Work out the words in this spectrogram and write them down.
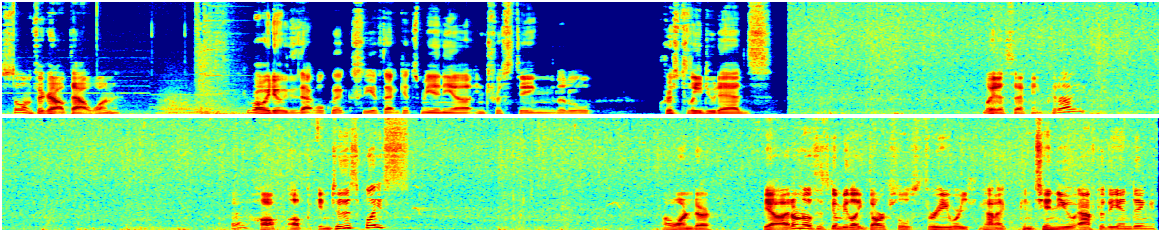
Still haven't figured out that one. Could probably do that real quick, see if that gets me any uh, interesting little crystally doodads. Wait a second, could I... Could I hop up into this place? I wonder. Yeah, I don't know if it's to be like Dark Souls 3 where you can kind of continue after the ending,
